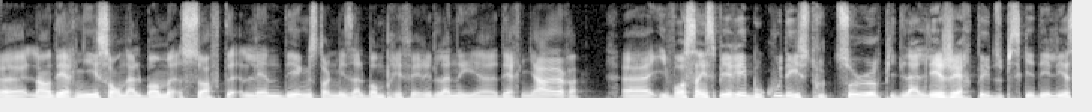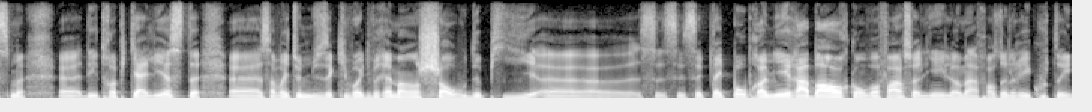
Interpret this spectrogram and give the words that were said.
euh, l'an dernier son album Soft Landing. C'est un de mes albums préférés de l'année dernière. Euh, il va s'inspirer beaucoup des structures puis de la légèreté du psychédélisme euh, des tropicalistes. Euh, ça va être une musique qui va être vraiment chaude, puis c'est- peut-être pas au premier abord qu'on va faire ce lien-là, mais à force de le réécouter,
